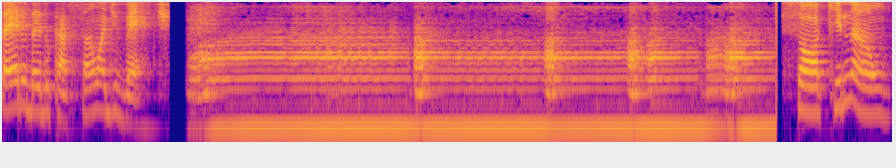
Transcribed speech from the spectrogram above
Ministério da Educação adverte. Só que não.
